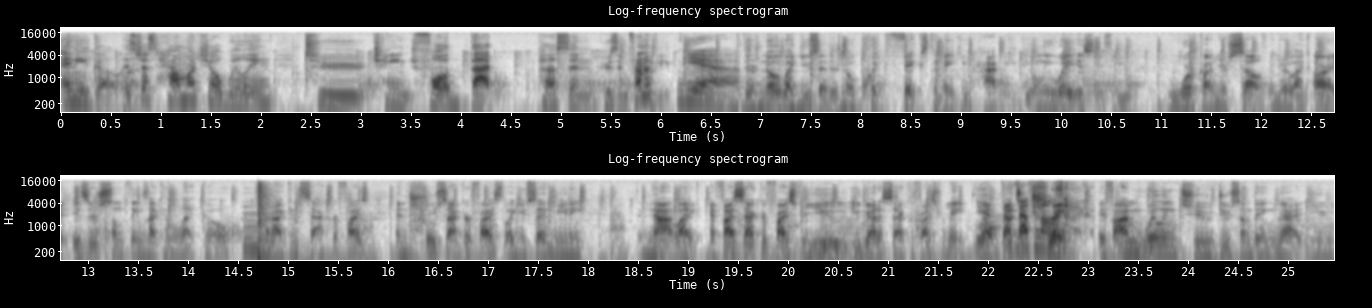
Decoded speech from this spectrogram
any girl. It's just how much you're willing to change for that person who's in front of you. Yeah. there's no like you said there's no quick fix to make you happy the only way is if you work on yourself and you're like all right is there some things i can let go mm. that i can sacrifice and true sacrifice like you said meaning not like if i sacrifice for you you got to sacrifice for me Yeah. no that's, That's a not trade sac- if i'm willing to do something that you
